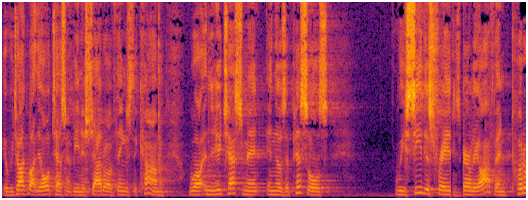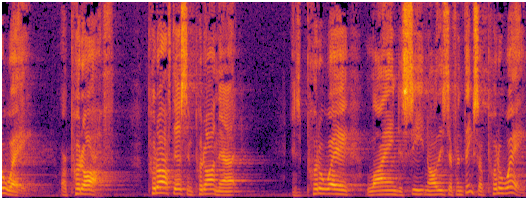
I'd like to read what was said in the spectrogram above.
if we talk about the Old Testament being a shadow of things to come, well, in the New Testament, in those epistles, we see this phrase fairly often put away or put off. Put off this and put on that. And put away lying, deceit, and all these different things. So put away.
